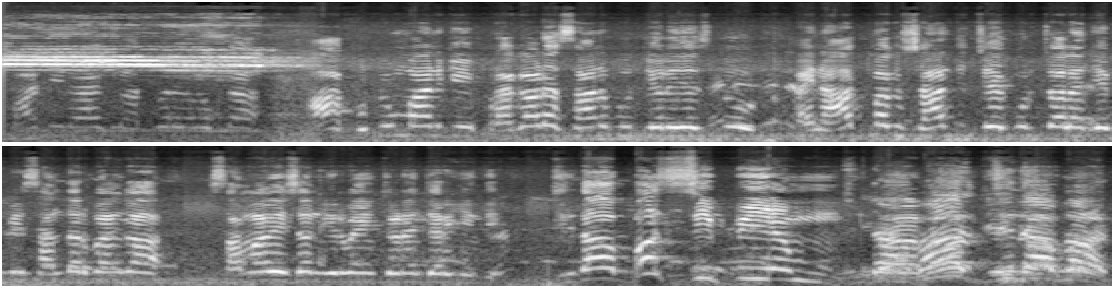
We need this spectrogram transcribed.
పార్టీ నాయకుల ఆధ్వర్యంలో కూడా ఆ కుటుంబానికి ప్రగాఢ సానుభూతి తెలియజేస్తూ ఆయన ఆత్మకు శాంతి చేకూర్చాలని చెప్పి సందర్భంగా సమావేశం నిర్వహించడం జరిగింది. జిందాబాద్ సిపిఎం! జిందాబాద్ జిందాబాద్!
